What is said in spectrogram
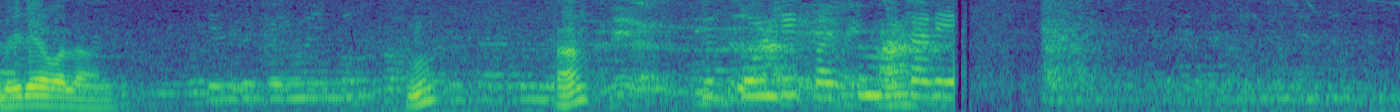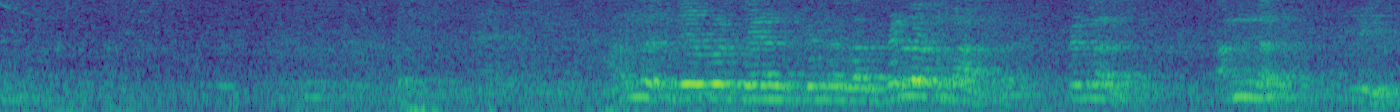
మీడియా వాళ్ళ అండి ఫస్ట్ మాట్లాడి అందరు టేబుల్ చేయండి పిల్లలు పిల్లలు మాట్లాడు పిల్లలు అందరు ప్లీజ్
